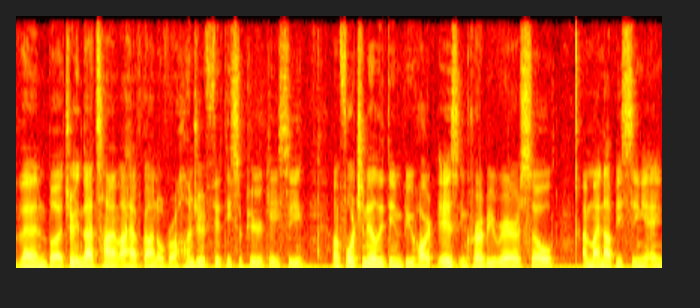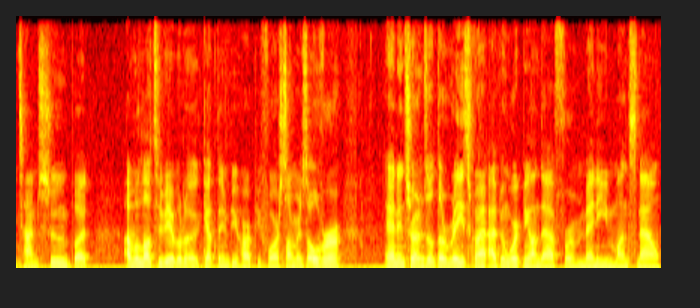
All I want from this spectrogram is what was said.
then. But during that time, I have gone over 150 superior KC. Unfortunately, the imbue heart is incredibly rare, so I might not be seeing it anytime soon, but I would love to be able to get the imbue heart before summer is over. And in terms of the raids grind, I've been working on that for many months now.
